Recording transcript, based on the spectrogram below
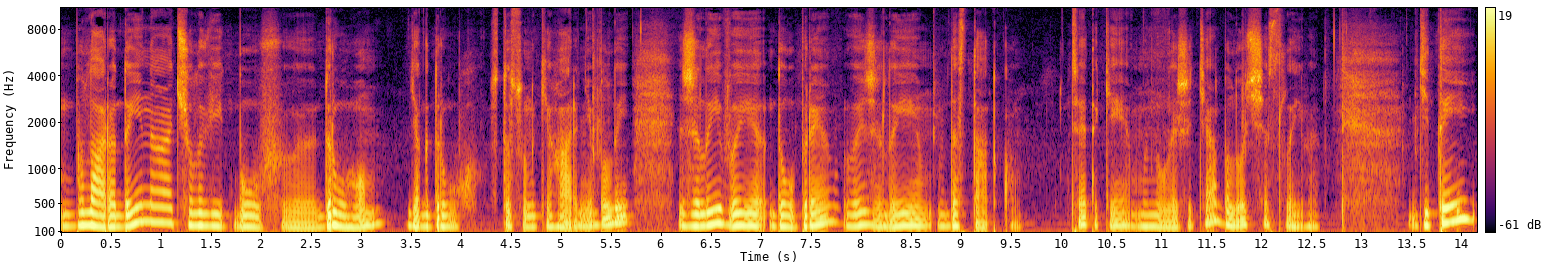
Була родина, чоловік був е, другом, як друг, стосунки гарні були. Жили ви добре, ви жили в достатку. Це таке минуле життя було щасливе. Дітей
